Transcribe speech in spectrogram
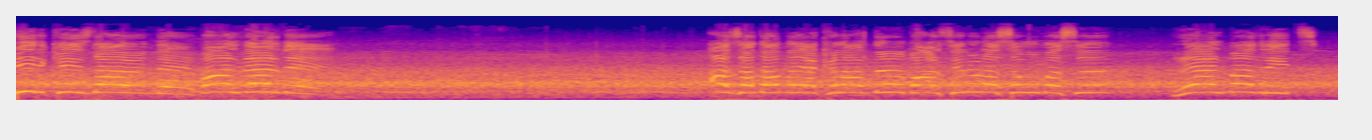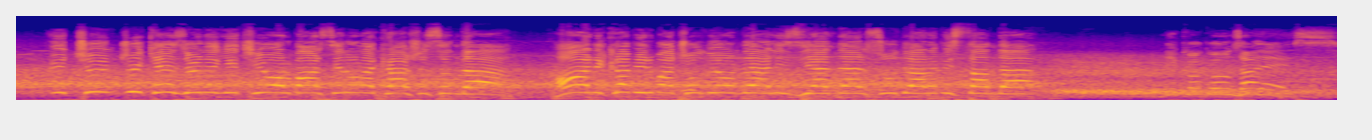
bir kez daha önde. Valverde. Az adamla yakalandı Barcelona savunması. Real Madrid üçüncü kez öne geçiyor Barcelona karşısında. Harika bir maç oluyor değerli izleyenler Suudi Arabistan'da. Nico Gonzalez.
